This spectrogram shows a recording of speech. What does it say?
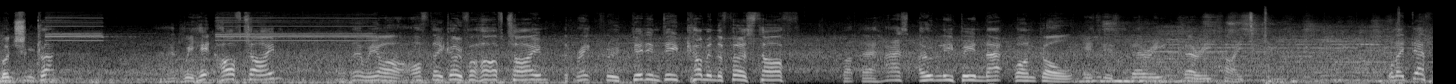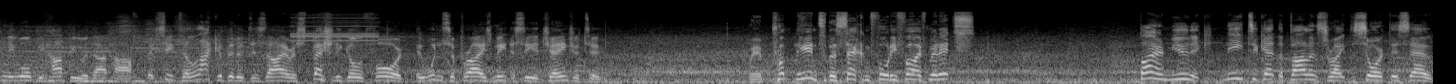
Mönchengladbach. And we hit half-time. Well, there we are, off they go for half-time. The breakthrough did indeed come in the first half, but there has only been that one goal. It is very, very tight. Well, they definitely won't be happy with that half. They seem to lack a bit of desire, especially going forward. It wouldn't surprise me to see a change or two. We're promptly into the second 45 minutes. Bayern Munich need to get the balance right to sort this out.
